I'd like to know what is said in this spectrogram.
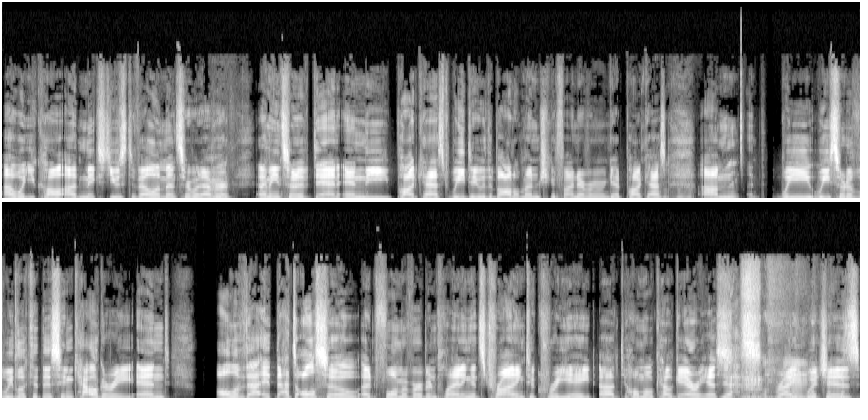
uh, what you call uh, mixed use developments or whatever. And I mean, sort of Dan in the podcast we do, the Bottleman, which you can find everywhere you get podcasts. Um, we we sort of we looked at this in Calgary and. All of that, it, that's also a form of urban planning that's trying to create uh, Homo Calgarius, Yes. right? Which is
